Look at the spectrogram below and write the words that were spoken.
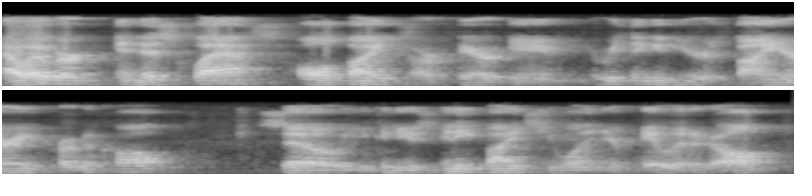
However, in this class, all bytes are fair game. Everything in here is binary protocol, so you can use any bytes you want in your payload at all.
